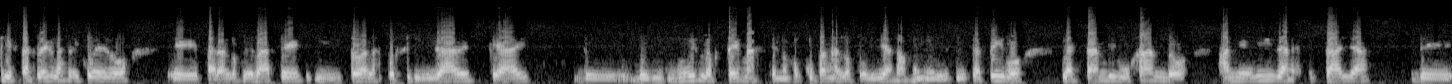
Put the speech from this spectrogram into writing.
Y estas reglas del juego eh, para los debates y todas las posibilidades que hay de, de los temas que nos ocupan a los bolivianos en el legislativo, la están dibujando a medida y talla de,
